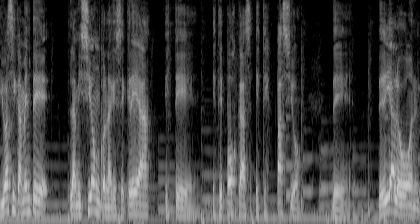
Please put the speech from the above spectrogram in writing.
y básicamente la misión con la que se crea este, este podcast, este espacio de, diálogo en el,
